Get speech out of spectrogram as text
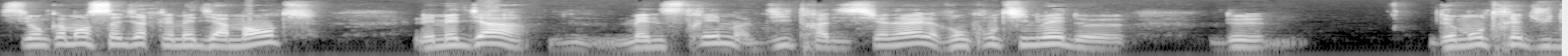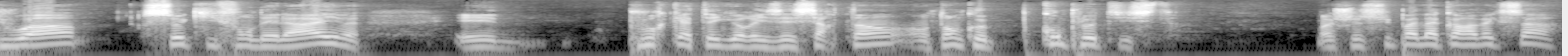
Si on commence à dire que les médias mentent, les médias mainstream, dits traditionnels, vont continuer de, montrer du doigt ceux qui font des lives et pour catégoriser certains en tant que complotistes. Moi, je ne suis pas d'accord avec ça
